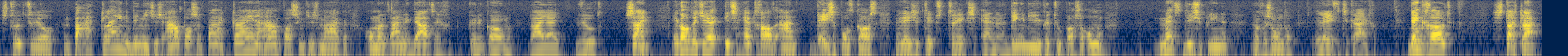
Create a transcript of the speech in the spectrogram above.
structureel een paar kleine dingetjes aanpassen, een paar kleine aanpassingjes maken om uiteindelijk daar te kunnen komen waar jij wilt zijn. Ik hoop dat je iets hebt gehad aan deze podcast met deze tips, tricks en uh, dingen die je kunt toepassen om met discipline een gezonder leven te krijgen. Denk groot, start klaar.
